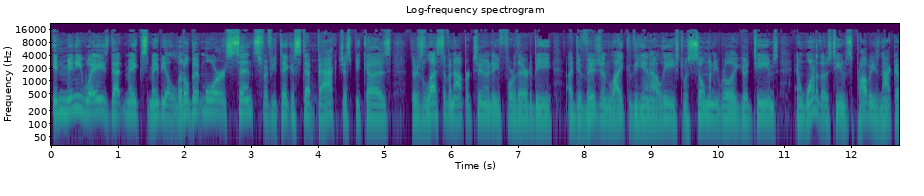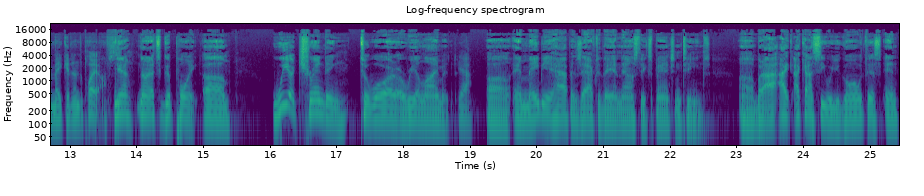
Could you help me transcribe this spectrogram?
in many ways, that makes maybe a little bit more sense if you take a step back, just because there's less of an opportunity for there to be a division like the NL East with so many really good teams, and one of those teams probably is not going to make it in the playoffs. Yeah, no, that's a good point. Um, we are trending toward a realignment. Yeah. Uh, and maybe it happens after they announce the expansion teams. Uh, but I, I, I kind of see where you're going with this, and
